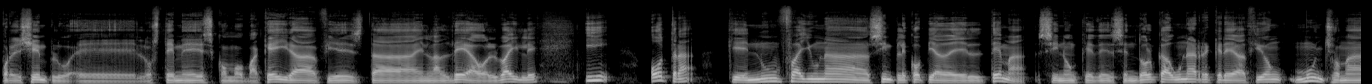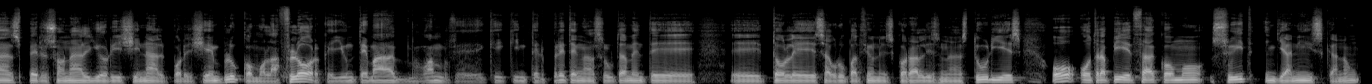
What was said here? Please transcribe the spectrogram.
Por ejemplo, eh, los temas como Vaqueira, Fiesta en la aldea o el baile, y otra que no fai una simple copia del tema, sino que desendolca una recreación mucho más personal y original. Por ejemplo, como La Flor, que hay un tema eh, que, interpreten absolutamente eh, todas las agrupaciones corales en Asturias, o otra pieza como Suite Llanisca. ¿no?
